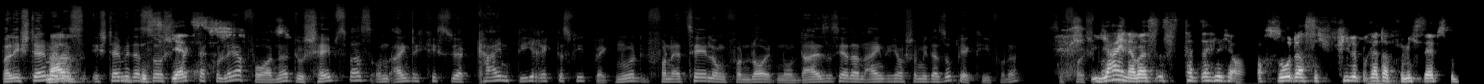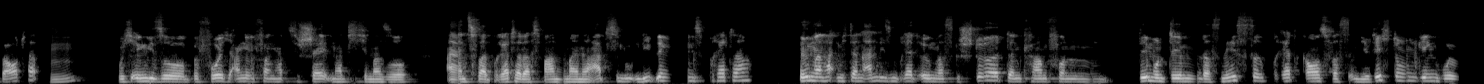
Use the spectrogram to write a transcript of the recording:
Weil ich stelle mir das, ich stell mir das so jetzt- spektakulär vor, ne? Du shapest was und eigentlich kriegst du ja kein direktes Feedback, nur von Erzählungen von Leuten. Und da ist es ja dann eigentlich auch schon wieder subjektiv, oder? Spannend. Jein, aber es ist tatsächlich auch so, dass ich viele Bretter für mich selbst gebaut habe. Hm? Wo ich irgendwie so, bevor ich angefangen habe zu shapen, hatte ich immer so ein, zwei Bretter, das waren meine absoluten Lieblingsbretter. Irgendwann hat mich dann an diesem Brett irgendwas gestört, dann kam von dem und dem das nächste Brett raus, was in die Richtung ging, wo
